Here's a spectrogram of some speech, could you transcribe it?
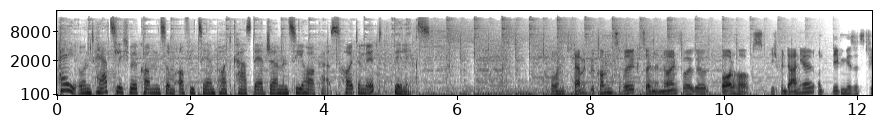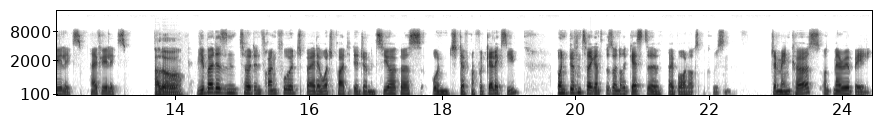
Hey und herzlich willkommen zum offiziellen Podcast der German Seahawkers. Heute mit Felix. Und damit willkommen zurück zu einer neuen Folge Ballhawks. Ich bin Daniel und neben mir sitzt Felix. Hi Felix. Hallo. Wir beide sind heute in Frankfurt bei der Watch Party der German Seahawkers und der Frankfurt Galaxy und dürfen zwei ganz besondere Gäste bei Ballhawks begrüßen. Jermaine Curse und Mario Bailey.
